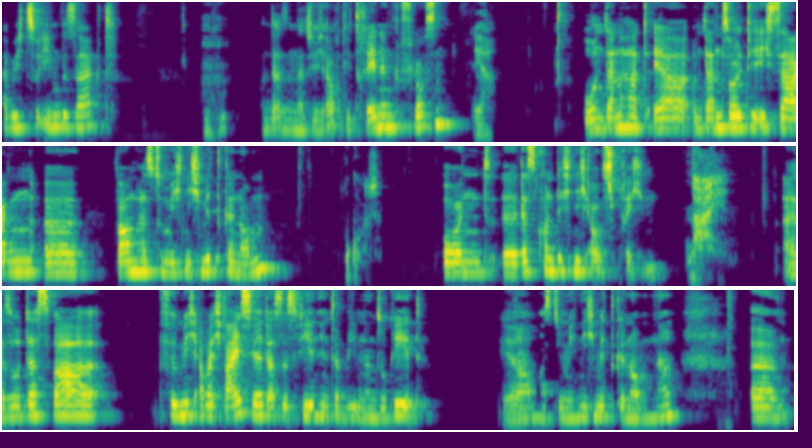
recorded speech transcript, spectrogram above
Habe ich zu ihm gesagt. Mhm. Und da sind natürlich auch die Tränen geflossen. Ja. Und dann hat er, und dann sollte ich sagen, äh, warum hast du mich nicht mitgenommen? Oh Gott. Und äh, das konnte ich nicht aussprechen. Nein. Also das war für mich, aber ich weiß ja, dass es vielen Hinterbliebenen so geht. Ja. Warum hast du mich nicht mitgenommen? Ne? Ähm,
